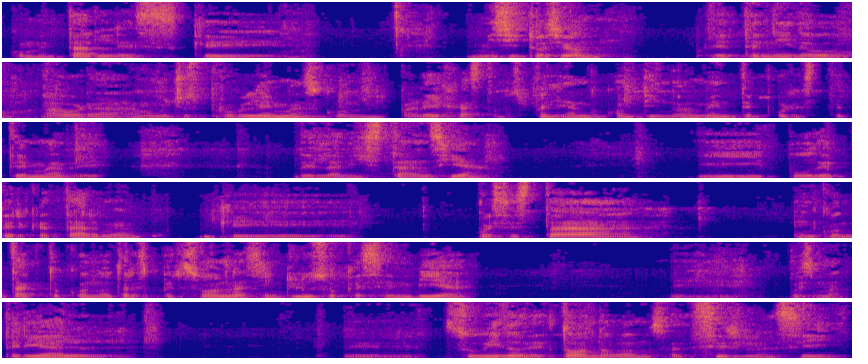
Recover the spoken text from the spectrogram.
comentarles que mi situación, he tenido ahora muchos problemas con mi pareja, estamos peleando continuamente por este tema de, la distancia y pude percatarme que pues está en contacto con otras personas, incluso que se envía eh, pues material eh, subido de tono, vamos a decirlo así,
